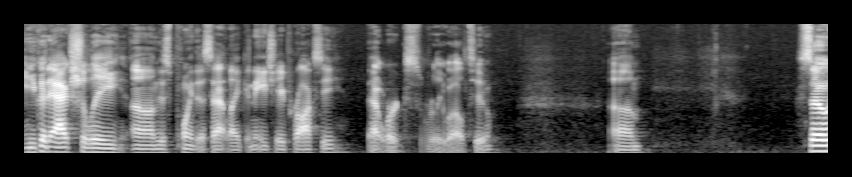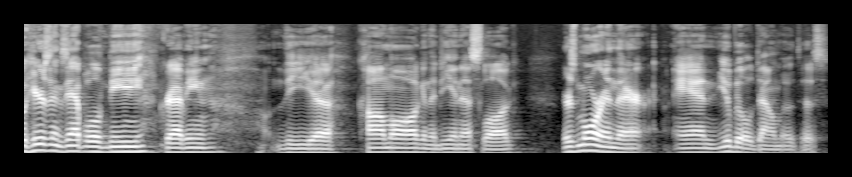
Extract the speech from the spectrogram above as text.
You could actually um, just point this at like an HA proxy. That works really well, too. Um, so here's an example of me grabbing the uh, conn log and the DNS log. There's more in there, and you'll be able to download this.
